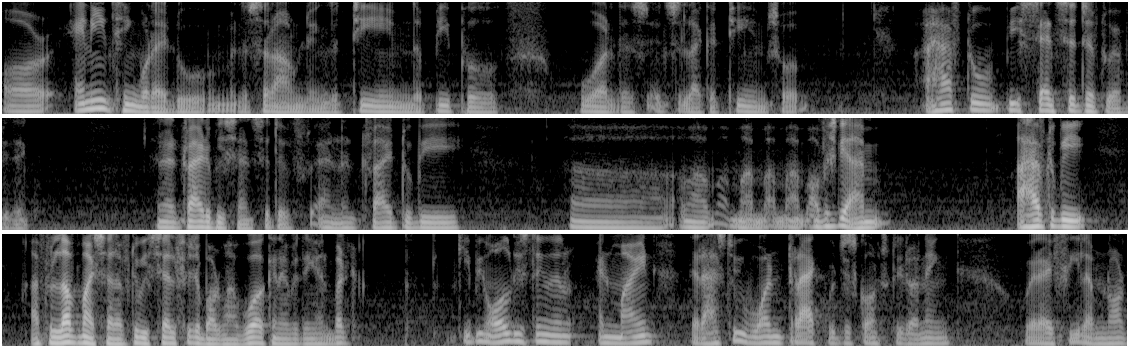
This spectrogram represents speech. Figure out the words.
or anything what I do, the surroundings, the team, the people who are this, it's like a team. So I have to be sensitive to everything. And I try to be sensitive and I try to be, uh, um, um, um, obviously I'm, I have to be, I have to love myself, I have to be selfish about my work and everything. And, but keeping all these things in, in mind, there has to be one track which is constantly running where I feel I'm not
